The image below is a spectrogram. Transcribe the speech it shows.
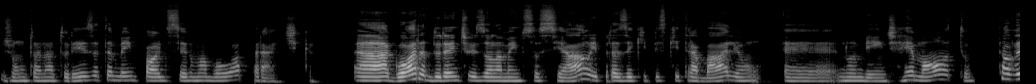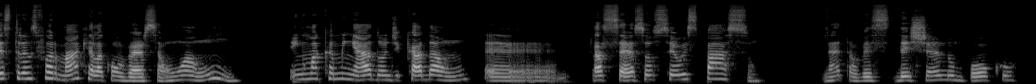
junto à natureza, também pode ser uma boa prática. Ah, agora, durante o isolamento social e para as equipes que trabalham é, no ambiente remoto, talvez transformar aquela conversa um a um em uma caminhada onde cada um é, acessa o seu espaço, né? Talvez deixando um pouco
